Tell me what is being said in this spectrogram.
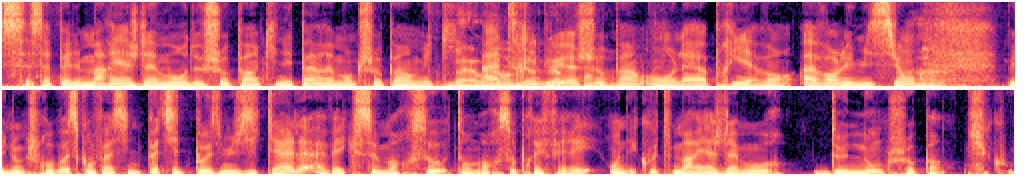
Ça s'appelle Mariage d'amour de Chopin, qui n'est pas vraiment de Chopin, mais qui Bah ouais, est attribué à. Chopin. On l'a appris avant, avant l'émission. Mais donc, je propose qu'on fasse une petite pause musicale avec ce morceau, ton morceau préféré. On écoute Mariage d'amour de non Chopin, du coup.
